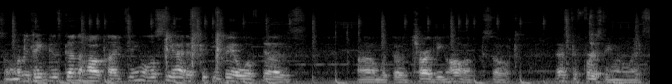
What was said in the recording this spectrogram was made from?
So I'm going to take this gun to hog hunting. We'll see how the 50 Beowulf does um, with the charging hog. So that's the first thing on the list.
